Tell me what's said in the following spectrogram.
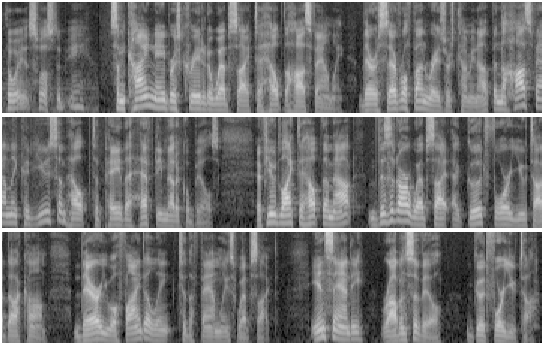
the way it's supposed to be. Some kind neighbors created a website to help the Haas family. There are several fundraisers coming up, and the Haas family could use some help to pay the hefty medical bills. If you'd like to help them out, visit our website at good4utah.com. There you will find a link to the family's website. In Sandy, Robin Saville, Good for Utah.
